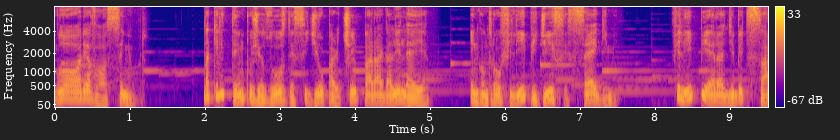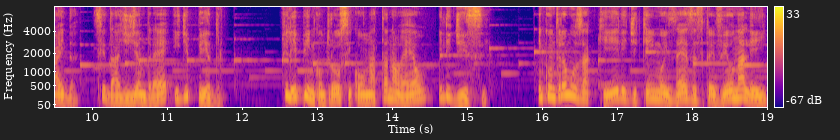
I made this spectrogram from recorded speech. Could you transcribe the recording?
Glória a vós, Senhor. Naquele tempo Jesus decidiu partir para a Galiléia. Encontrou Filipe e disse: Segue-me. Filipe era de Betsaida, cidade de André e de Pedro. Filipe encontrou-se com Natanael e lhe disse: encontramos aquele de quem Moisés escreveu na lei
